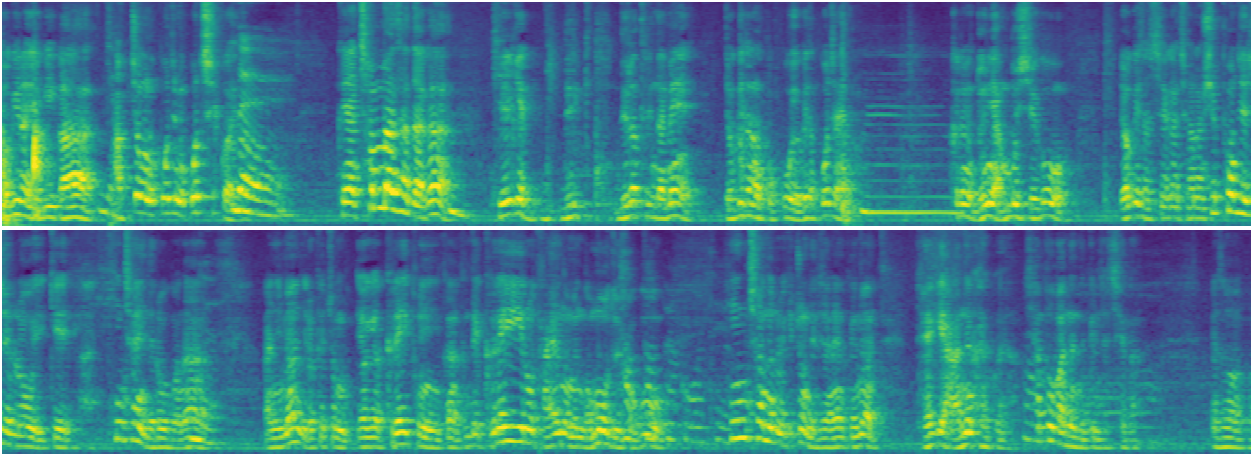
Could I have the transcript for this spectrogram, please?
여기랑 여기가 네. 앞쪽으로 꽂으면 꽂힐 거예요. 네. 그냥 천만 사다가 음. 길게 늘, 늘어뜨린 다음에 여기다가 꽂고 여기다 꽂아요. 음. 그러면 눈이 안 부시고 여기 자체가 저는 쉬폰 재질로 이렇게 흰 천이 내려오거나 네. 아니면 이렇게 좀 여기가 그레이 톤이니까 근데 그레이로 다 해놓으면 너무 어두울 거고 답답할 것 같아요. 흰 천으로 이렇게 쭉 내리잖아요. 그러면 되게 아늑할 거야. 어. 샴푸 받는 느낌 자체가. 어. 그래서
